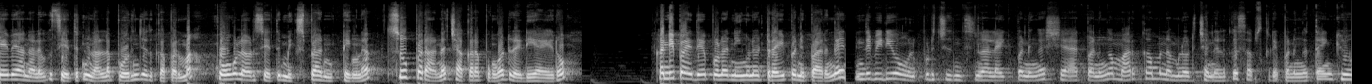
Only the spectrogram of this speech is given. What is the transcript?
தேவையான அளவுக்கு சேர்த்துட்டு நல்லா பொரிஞ்சதுக்கப்புறமா பொங்கலோடு சேர்த்து மிக்ஸ் பண்ணிட்டீங்கன்னா சூப்பரான சக்கரை பொங்கல் ரெடி ஆயிரும். கண்டிப்பாக இதே போல் நீங்களும் ட்ரை பண்ணி பாருங்கள் இந்த வீடியோ உங்களுக்கு பிடிச்சிருந்துச்சுன்னா லைக் பண்ணுங்கள் ஷேர் பண்ணுங்கள் மறக்காமல் நம்மளோட சேனலுக்கு சப்ஸ்கிரைப் பண்ணுங்கள் தேங்க்யூ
